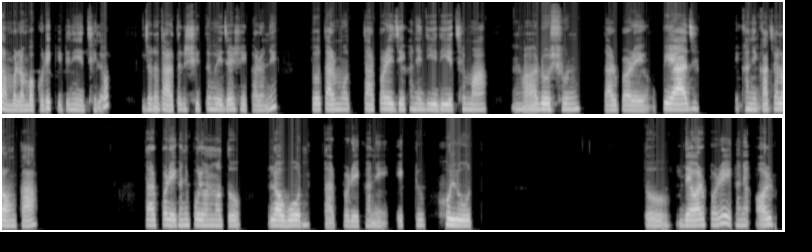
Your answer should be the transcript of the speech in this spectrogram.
লম্বা লম্বা করে কেটে নিয়েছিল, যেন তাড়াতাড়ি সিদ্ধ হয়ে যায় সেই কারণে। তো তার মধ্যে তারপরে যে এখানে দিয়ে দিয়েছে মা রসুন, তারপরে পেঁয়াজ, এখানে কাঁচা লঙ্কা, তারপরে এখানে পরিমাণ মতো লবণ, তারপরে এখানে একটু হলুদ তো দেওয়ার পরে এখানে অল্প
